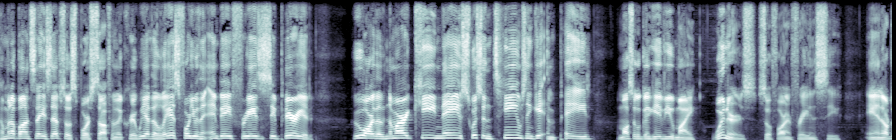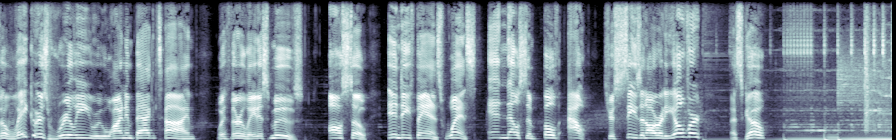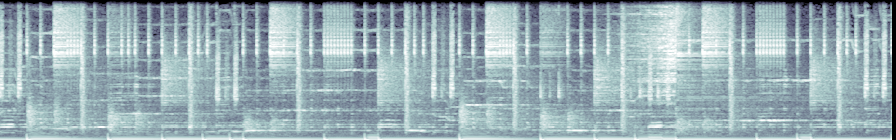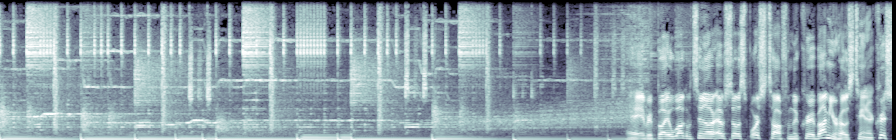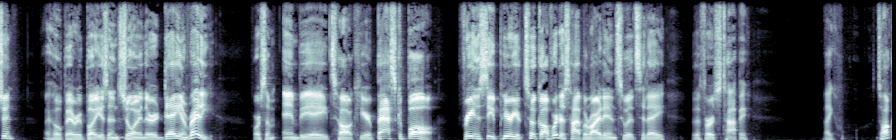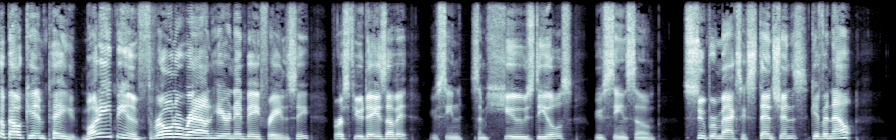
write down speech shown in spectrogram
Coming up on today's episode of Sports Talk from the Crib, we have the latest for you in the NBA free agency period. Who are the marquee names switching teams and getting paid? I'm also going to give you my winners so far in free agency. And are the Lakers really rewinding back time with their latest moves? Also, Indy fans, Wentz and Nelson both out. Is your season already over? Let's go. Everybody, welcome to another episode of Sports Talk from the Crib. I'm your host, Tanner Christian. I hope everybody is enjoying their day and ready for some NBA talk here. Basketball, free agency period took off. We're just hopping right into it today for the first topic. Like, talk about getting paid. Money being thrown around here in NBA free agency. First few days of it, we've seen some huge deals. We've seen some supermax extensions given out,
